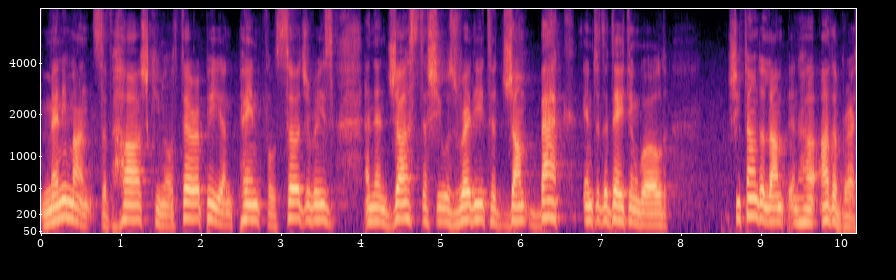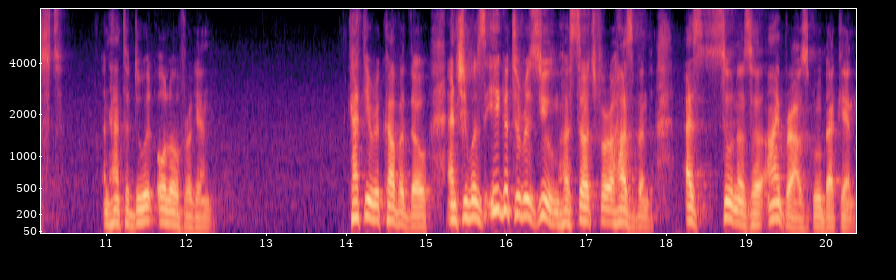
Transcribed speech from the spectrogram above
many months of harsh chemotherapy and painful surgeries, and then, just as she was ready to jump back into the dating world, she found a lump in her other breast and had to do it all over again. Kathy recovered, though, and she was eager to resume her search for a husband as soon as her eyebrows grew back in.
